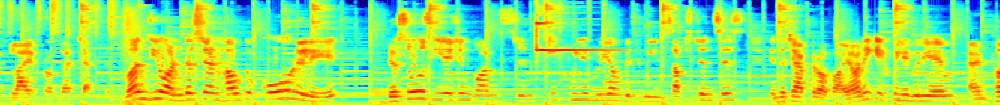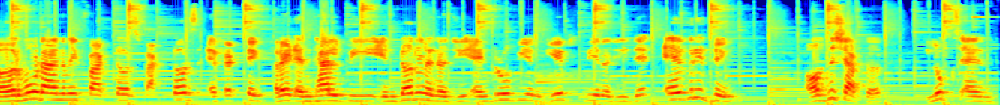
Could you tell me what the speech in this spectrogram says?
apply from that chapter. Once you understand how to correlate dissociation constant equilibrium between substances in the chapter of ionic equilibrium and thermodynamic factors factors affecting right enthalpy internal energy entropy and gibbs free energy. Then everything of this chapter looks and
